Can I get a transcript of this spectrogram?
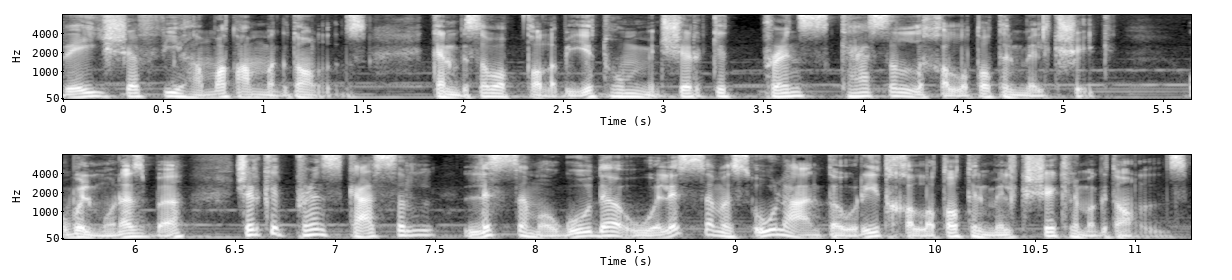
راي شاف فيها مطعم ماكدونالدز. كان بسبب طلبيتهم من شركة برنس كاسل لخلاطات الميلك شيك. وبالمناسبة شركة برنس كاسل لسه موجودة ولسه مسؤولة عن توريد خلاطات الميلك شيك لماكدونالدز.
